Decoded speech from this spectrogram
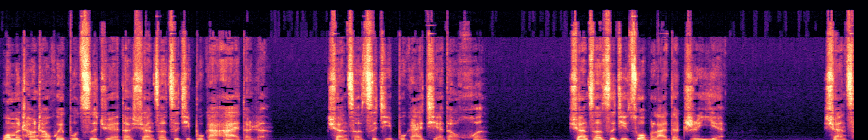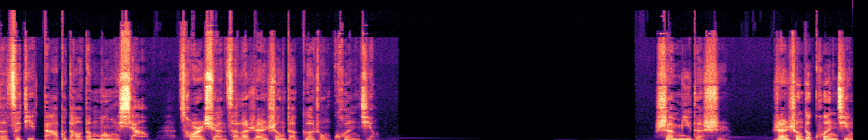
我们常常会不自觉的选择自己不该爱的人。选择自己不该结的婚，选择自己做不来的职业，选择自己达不到的梦想，从而选择了人生的各种困境。神秘的是，人生的困境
